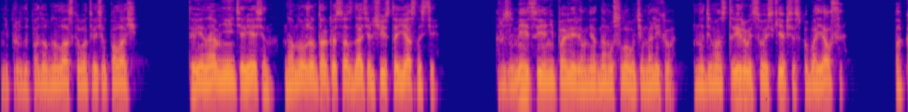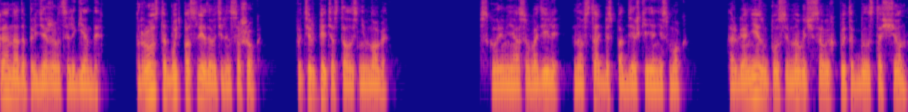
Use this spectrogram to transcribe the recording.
Неправдоподобно ласково ответил палач. «Ты нам не интересен. Нам нужен только создатель чистой ясности». Разумеется, я не поверил ни одному слову Темноликова, но демонстрировать свой скепсис побоялся. Пока надо придерживаться легенды. Просто будь последователен, Сашок. Потерпеть осталось немного. Вскоре меня освободили, но встать без поддержки я не смог. Организм после многочасовых пыток был истощен,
